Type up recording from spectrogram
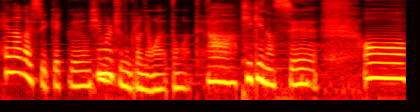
해나갈 수 있게끔 힘을 음. 주는 그런 영화였던 것 같아요. 아, 비기너스. 어,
